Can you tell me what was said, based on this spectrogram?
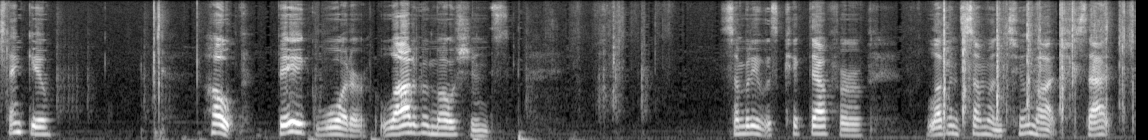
Thank you. Hope. Big water. A lot of emotions. Somebody was kicked out for loving someone too much. Is that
